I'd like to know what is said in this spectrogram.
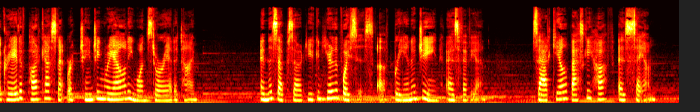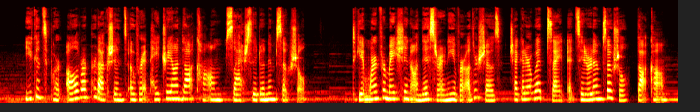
a creative podcast network changing reality one story at a time. In this episode, you can hear the voices of Brianna Jean as Vivienne, Zadkiel Vasky Huff as Sam. You can support all of our productions over at patreon.com slash pseudonymsocial. To get more information on this or any of our other shows, check out our website at pseudonymsocial.com.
